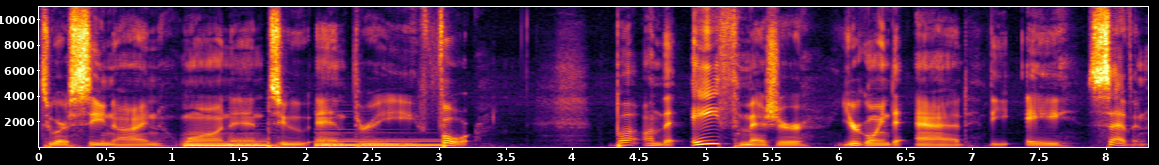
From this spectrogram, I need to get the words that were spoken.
to our C9, one and two and three, four. But on the eighth measure, you're going to add the A7.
